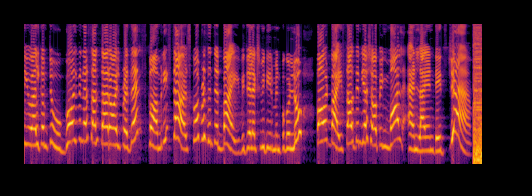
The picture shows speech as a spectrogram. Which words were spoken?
You welcome to Gold Winner Sunstar Oil Presents Comedy Stars, co-presented by Vijayalakshmi Tirman Pagullu, powered by South India Shopping Mall and Lion Dates Jam.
